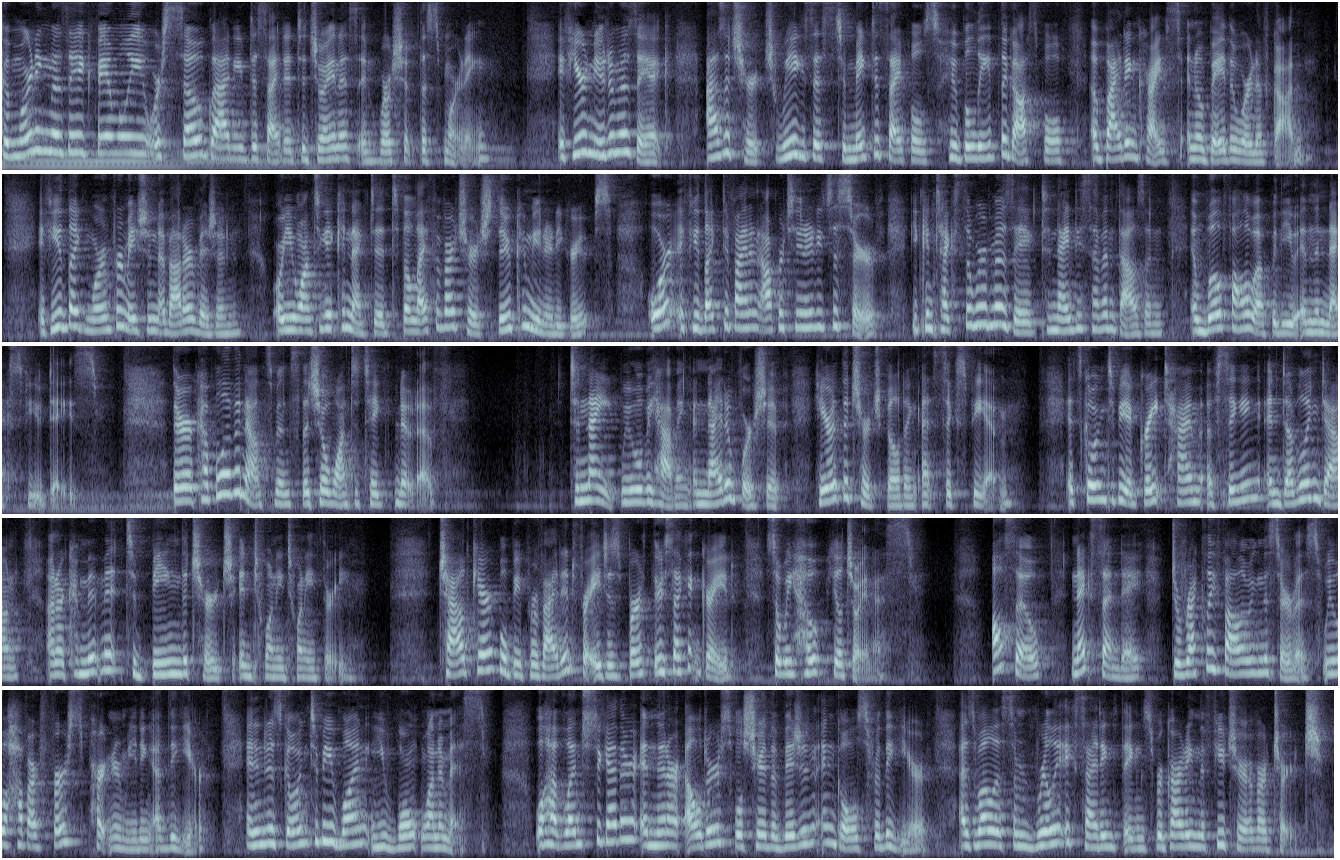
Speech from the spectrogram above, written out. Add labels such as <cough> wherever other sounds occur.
Good morning, Mosaic family. We're so glad you've decided to join us in worship this morning. If you're new to Mosaic, as a church, we exist to make disciples who believe the gospel, abide in Christ, and obey the word of God. If you'd like more information about our vision, or you want to get connected to the life of our church through community groups, or if you'd like to find an opportunity to serve, you can text the word Mosaic to 97000 and we'll follow up with you in the next few days. There are a couple of announcements that you'll want to take note of. Tonight, we will be having a night of worship here at the church building at 6 p.m. It's going to be a great time of singing and doubling down on our commitment to being the church in 2023. Childcare will be provided for ages birth through second grade, so we hope you'll join us. Also, next Sunday, directly following the service, we will have our first partner meeting of the year, and it is going to be one you won't want to miss. We'll have lunch together, and then our elders will share the vision and goals for the year, as well as some really exciting things regarding the future of our church.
